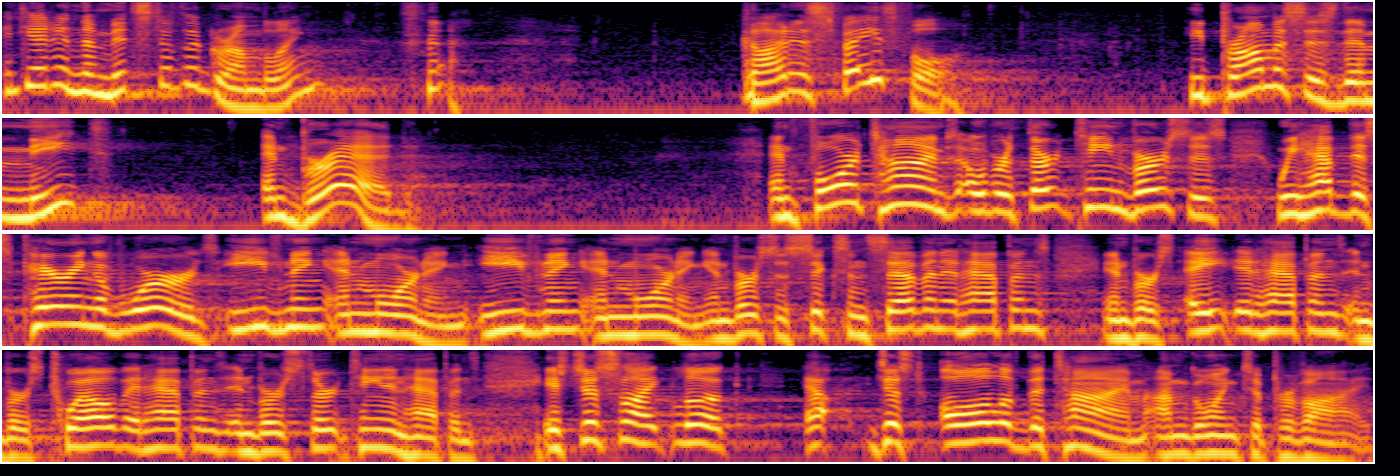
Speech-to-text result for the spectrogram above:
And yet, in the midst of the grumbling, God is faithful. He promises them meat and bread. And four times over 13 verses, we have this pairing of words, evening and morning, evening and morning. In verses 6 and 7, it happens. In verse 8, it happens. In verse 12, it happens. In verse 13, it happens. It's just like, look, uh, just all of the time, I'm going to provide.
